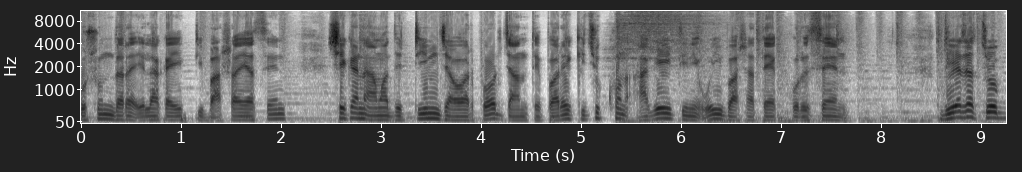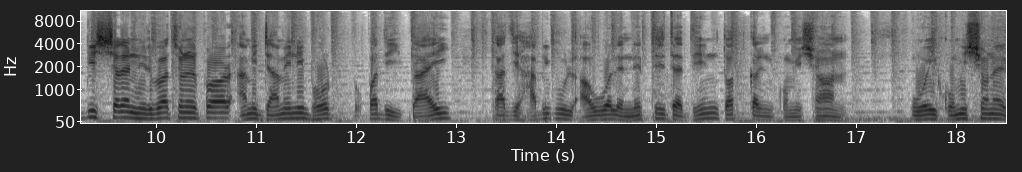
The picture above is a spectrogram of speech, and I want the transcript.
বসুন্ধরা এলাকায় একটি বাসায় আছেন। সেখানে আমাদের টিম যাওয়ার পর জানতে পারে কিছুক্ষণ আগেই তিনি ওই বাসা ত্যাগ করেছেন। দু হাজার চব্বিশ সালের নির্বাচনের পর আমি ডামিনি ভোট উপাধি পাই কাজী হাবিবুল আউয়ালের নেতৃত্বাধীন তৎকালীন কমিশন। ওই কমিশনের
